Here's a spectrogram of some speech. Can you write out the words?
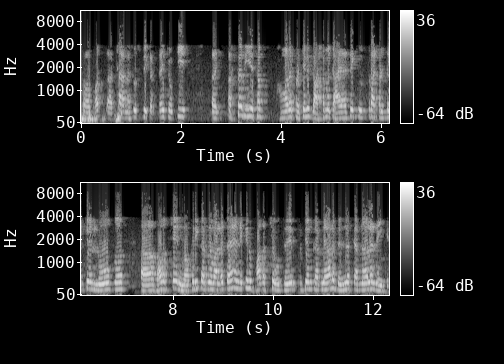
बहुत अच्छा महसूस भी करते हैं, क्योंकि अक्सर ये सब हमारे प्रचलित भाषा में कहा जाता है कि उत्तराखंड के लोग बहुत अच्छे नौकरी करने वाले तो हैं लेकिन बहुत अच्छे उद्यम करने वाले बिज़नेस करने वाले नहीं है।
